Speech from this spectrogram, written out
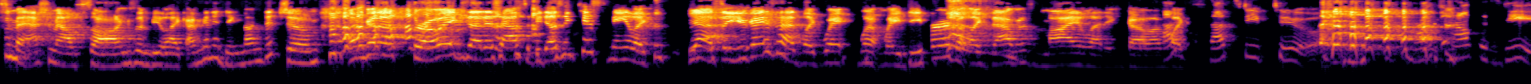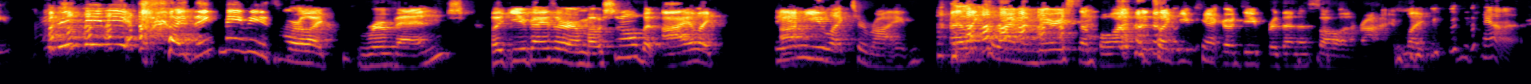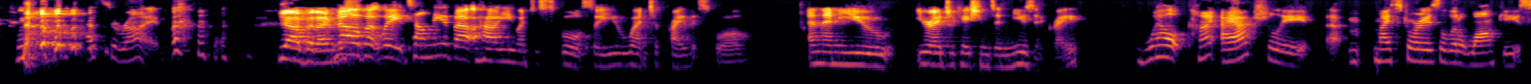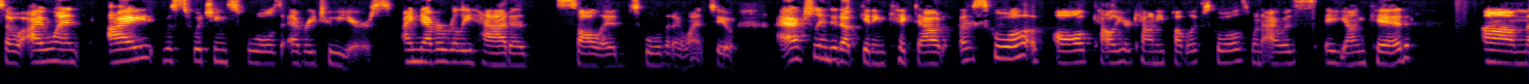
smash mouth songs and be like, I'm gonna ding dong ditch him. I'm gonna throw eggs at his house if he doesn't kiss me. Like, yeah. So you guys had like way went way deeper, but like that was my letting go of That's, like. that's deep too. Smash Mouth is deep. I think maybe I think maybe it's more like revenge. Like you guys are emotional, but I like and you like to rhyme. I like to rhyme. I'm very simple. It's like you can't go deeper than a solid rhyme. Like You can't. That's to rhyme. yeah, but I'm No, just, but wait, tell me about how you went to school. So you went to private school, and then you your education's in music, right? Well, kind, I actually, uh, my story is a little wonky. So I went, I was switching schools every two years. I never really had a solid school that I went to. I actually ended up getting kicked out of school, of all Collier County public schools, when I was a young kid. Um,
